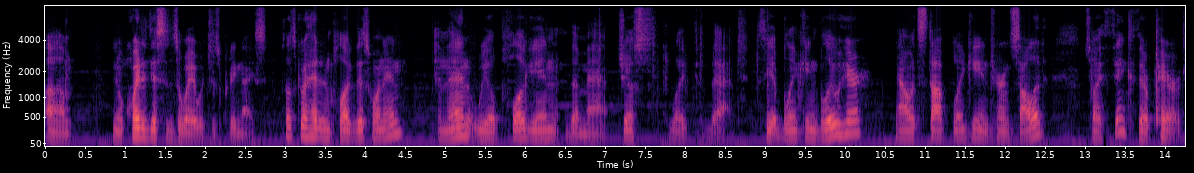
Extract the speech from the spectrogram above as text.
um, you know, quite a distance away, which is pretty nice. So let's go ahead and plug this one in and then we'll plug in the mat just like that. See it blinking blue here? Now it's stopped blinking and turned solid. So I think they're paired.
